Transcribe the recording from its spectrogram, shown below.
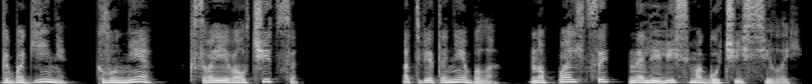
К богине к луне? К своей волчице? Ответа не было, но пальцы налились могучей силой.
